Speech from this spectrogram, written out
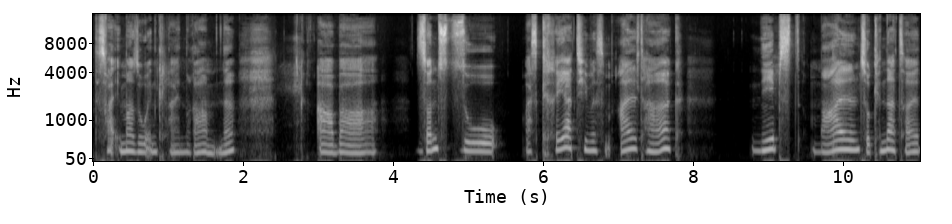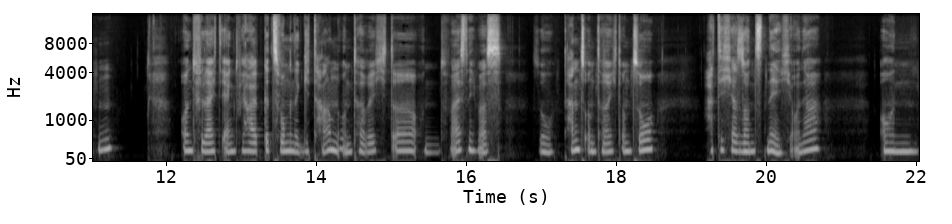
das war immer so in kleinen Rahmen, ne? Aber sonst so was Kreatives im Alltag, nebst Malen zu Kinderzeiten und vielleicht irgendwie halb gezwungene Gitarrenunterrichte und weiß nicht was, so Tanzunterricht und so, hatte ich ja sonst nicht, oder? Und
